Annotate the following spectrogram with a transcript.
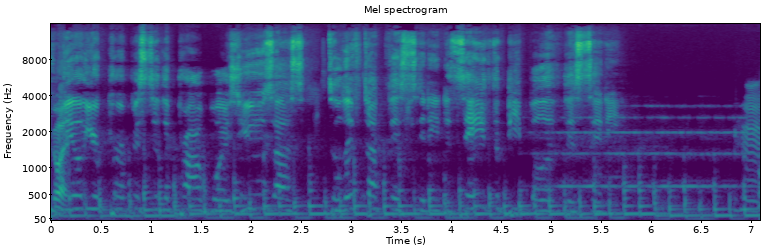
Go ahead. Reveal your purpose to the Proud Boys. Use us to lift up this city, to save the people of this city. Mhm.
